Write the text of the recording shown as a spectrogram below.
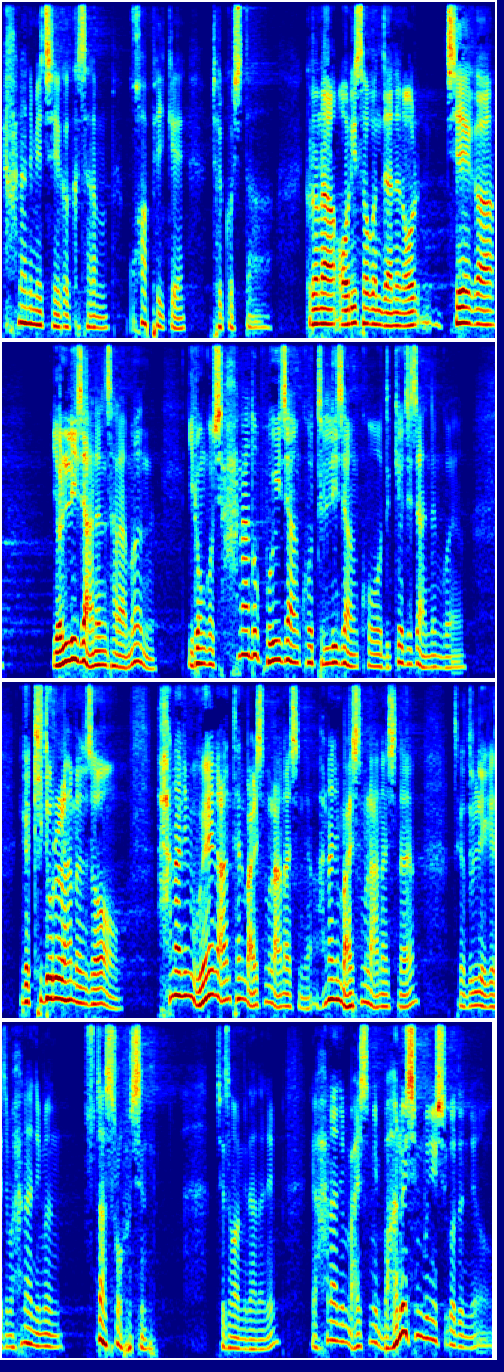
하나님의 지혜가 그 사람 코앞에 있게 될 것이다. 그러나 어리석은 자는 지혜가 열리지 않은 사람은 이런 것이 하나도 보이지 않고 들리지 않고 느껴지지 않는 거예요. 그러니까 기도를 하면서 하나님 왜 나한테는 말씀을 안 하시냐? 하나님 말씀을 안 하시나요? 제가 늘 얘기하지만 하나님은 수다스러우신 죄송합니다 하나님. 하나님 말씀이 많으신 분이시거든요.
